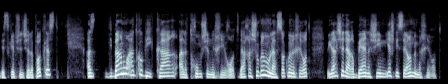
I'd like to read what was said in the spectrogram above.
ב description של הפודקאסט. אז דיברנו עד כה בעיקר על התחום של מכירות, והיה חשוב לנו לעסוק במכירות בגלל שלהרבה אנשים יש ניסיון במכירות.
